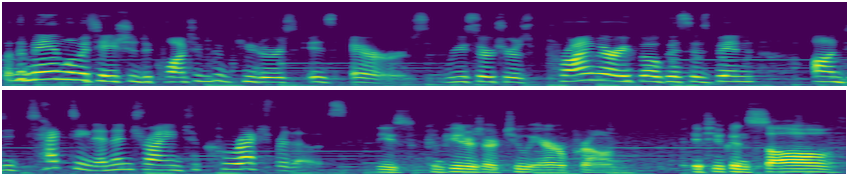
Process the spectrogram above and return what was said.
But the main limitation to quantum computers is errors. Researchers' primary focus has been on detecting and then trying to correct for those. These computers are too error prone. If you can solve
